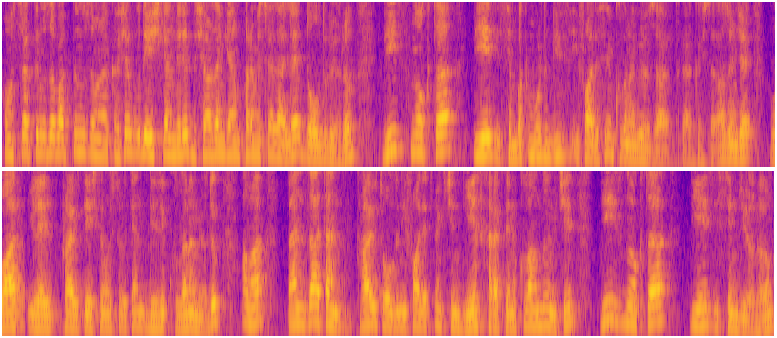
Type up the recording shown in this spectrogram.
Constructor'ımıza baktığımız zaman arkadaşlar bu değişkenleri dışarıdan gelen parametrelerle dolduruyorum. This nokta diyez isim. Bakın burada diz ifadesini kullanabiliyoruz artık arkadaşlar. Az önce var ile private değişken oluştururken dizi kullanamıyorduk. Ama ben zaten private olduğunu ifade etmek için diyez karakterini kullandığım için this nokta diyez isim diyorum.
